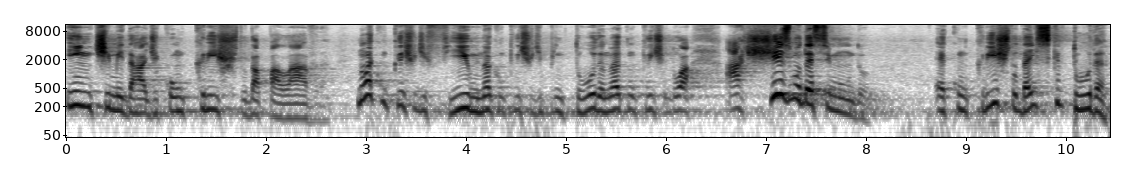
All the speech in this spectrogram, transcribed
intimidade com Cristo da palavra. Não é com Cristo de filme, não é com Cristo de pintura, não é com Cristo do achismo desse mundo. É com Cristo da Escritura.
